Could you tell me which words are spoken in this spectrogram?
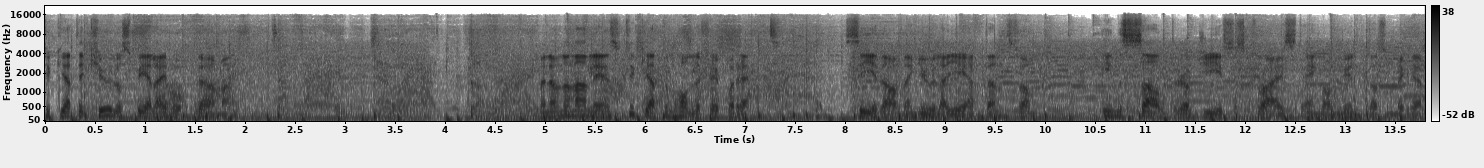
Tycker att det är kul att spela ihop, det hör man. Men av någon anledning så tycker jag att de håller sig på rätt sida av den gula geten som Insulter of Jesus Christ en gång myntade som begrepp.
